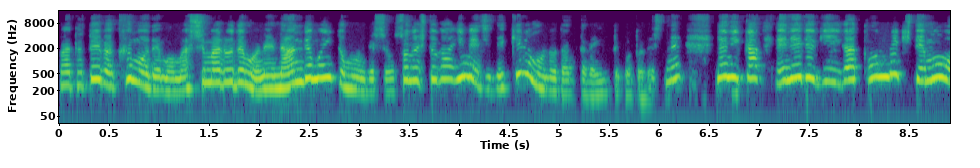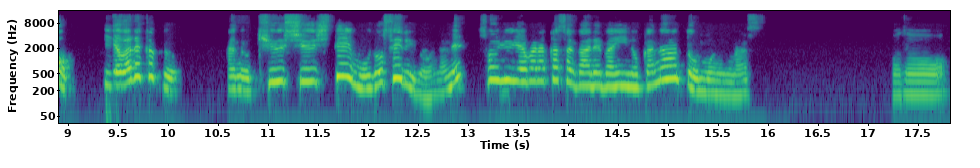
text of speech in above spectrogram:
まあ、例えば雲でもマシュマロでもね、何でもいいと思うんですよ。その人がイメージできるものだったらいいってことですね。何かエネルギーが飛んできても、柔らかくあの、吸収して戻せるようなね、そういう柔らかさがあればいいのかなと思います。ほど。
